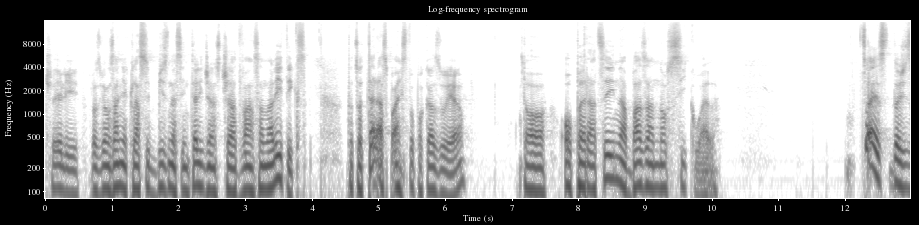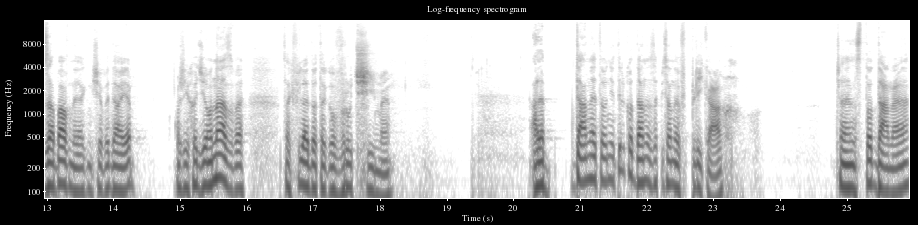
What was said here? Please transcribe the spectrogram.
czyli rozwiązanie klasy Business Intelligence czy Advanced Analytics. To, co teraz Państwu pokazuję, to operacyjna baza NoSQL. Co jest dość zabawne, jak mi się wydaje, jeżeli chodzi o nazwę. Za chwilę do tego wrócimy. Ale dane to nie tylko dane zapisane w plikach. Często dane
